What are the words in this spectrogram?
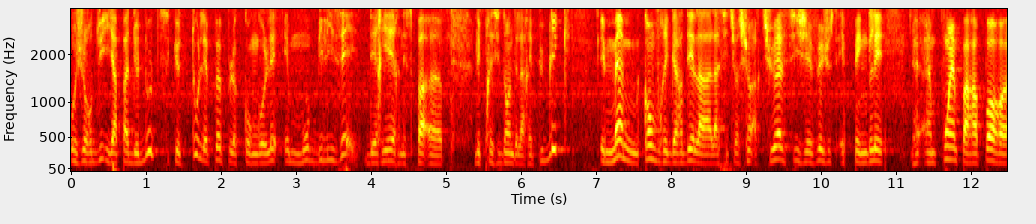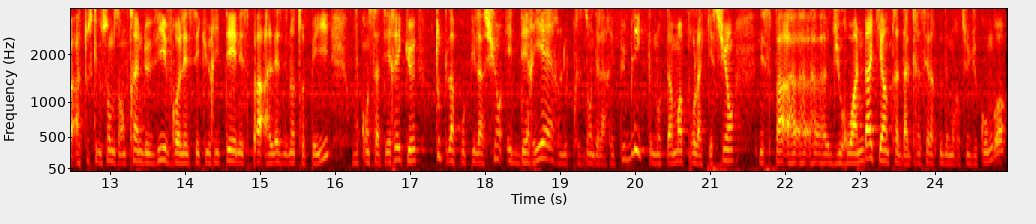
Aujourd'hui, il n'y a pas de doute que tout le peuple congolais est mobilisé derrière, n'est-ce pas, euh, le président de la République. Et même quand vous regardez la, situation actuelle, si je veux juste épingler un point par rapport euh, à tout ce que nous sommes en train de vivre, l'insécurité, n'est-ce pas, à l'est de notre pays, vous constaterez que toute la population est derrière le président de la République, notamment pour la question, n'est-ce pas, euh, du Rwanda qui est en train d'agresser la République démocratique du Congo.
